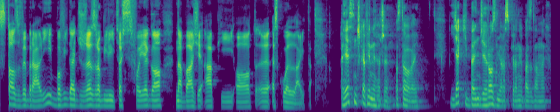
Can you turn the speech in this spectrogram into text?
stos wybrali, bo widać, że zrobili coś swojego na bazie API od y, SQLite. A ja jestem ciekaw jednej rzeczy podstawowej. Jaki będzie rozmiar wspieranych baz danych?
